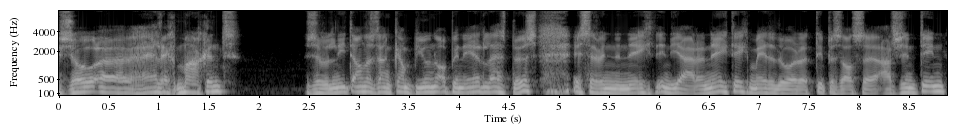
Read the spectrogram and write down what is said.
zo eh, heiligmakend. Ze willen niet anders dan kampioenen op hun eerlijst. Dus is er in de, neg- in de jaren 90, mede door types als Argentin,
